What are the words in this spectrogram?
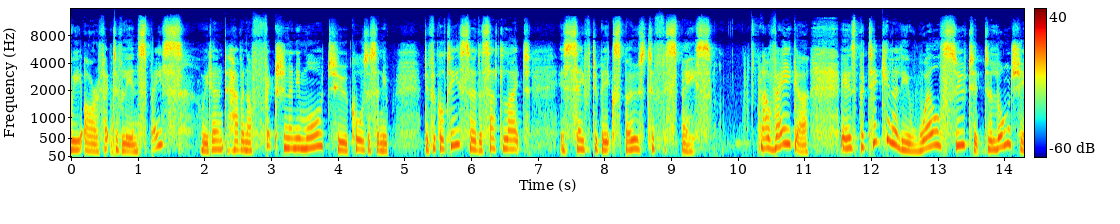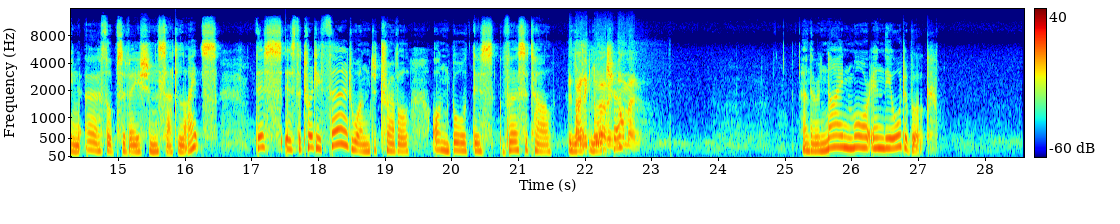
we are effectively in space. We don't have enough friction anymore to cause us any difficulties, so the satellite is safe to be exposed to space. Now, Vega is particularly well suited to launching Earth observation satellites. This is the 23rd one to travel on board this versatile Le light trajectoire est launcher and there are nine more in the order book.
